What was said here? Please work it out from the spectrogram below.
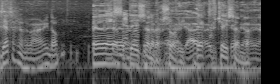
30 januari dan. Eh, December. december, sorry. Ja, ja, 30 even checken. december. Ja,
